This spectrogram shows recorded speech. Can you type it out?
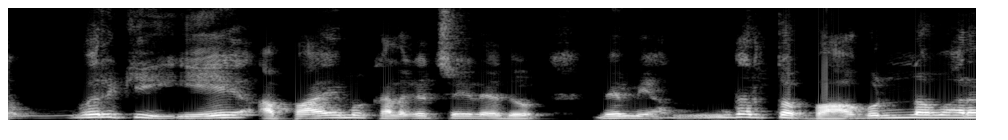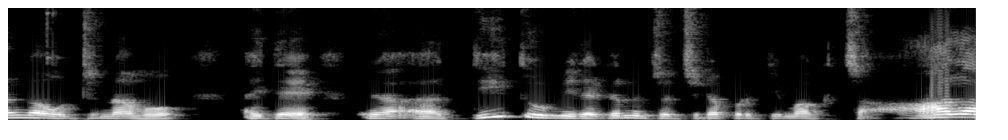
ఎవరికి ఏ అపాయము కలగ చేయలేదు మేము మీ అందరితో బాగున్న వారంగా ఉంటున్నాము. అయితే తీతు మీ దగ్గర నుంచి వచ్చేటప్పటికి మాకు చాలా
